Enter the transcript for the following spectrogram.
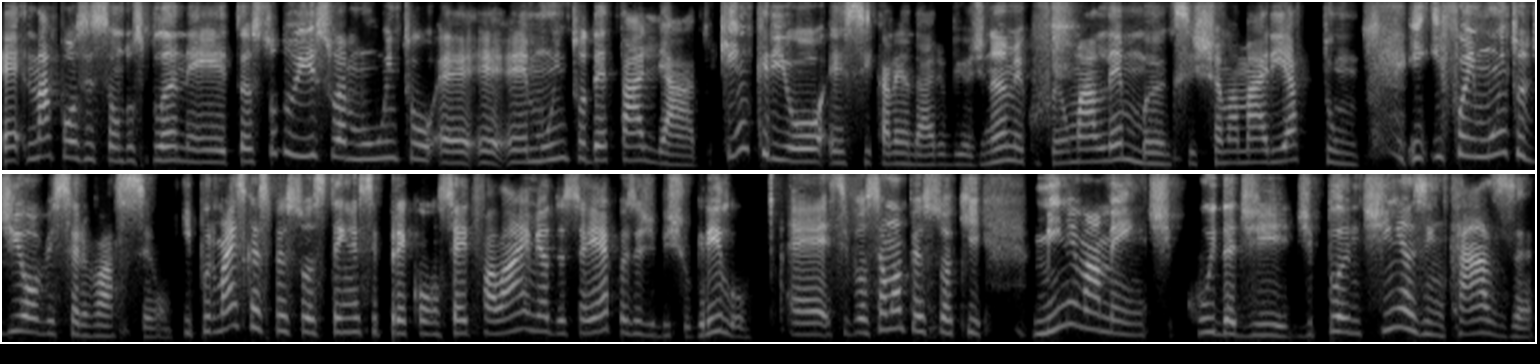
é, na posição dos planetas, tudo isso é muito, é, é, é, muito detalhado. Quem criou esse calendário biodinâmico foi uma alemã que se chama Maria Thun, e, e foi muito de observação. E por mais que as pessoas tenham esse preconceito, falar, ai meu Deus, isso aí é coisa de bicho grilo, é, se você é uma pessoa que minimamente cuida de, de plantinhas em casa,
